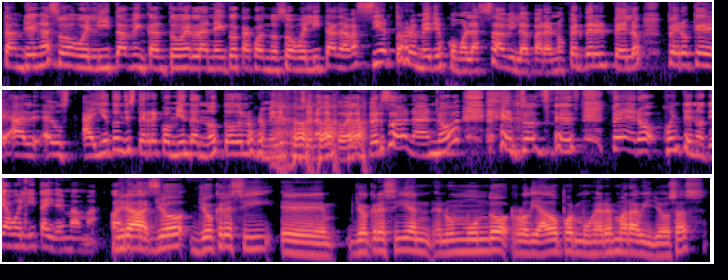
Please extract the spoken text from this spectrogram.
también a su abuelita. Me encantó ver la anécdota cuando su abuelita daba ciertos remedios como la sábila para no perder el pelo, pero que ahí es donde usted recomienda, no todos los remedios funcionan a todas las personas, ¿no? Entonces, pero cuéntenos de abuelita y de mamá. Mira, yo, yo crecí eh, yo crecí en, un mundo rodeado por mujeres maravillosas.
